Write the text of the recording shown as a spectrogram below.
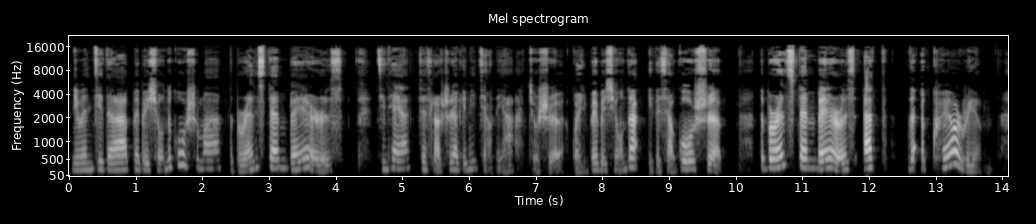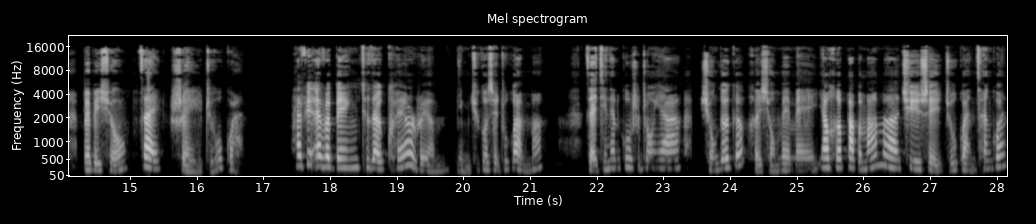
你们记得贝贝熊的故事吗？The Berenstain Bears。今天呀，Jessie 老师要给你讲的呀，就是关于贝贝熊的一个小故事。The Berenstain Bears at the aquarium。贝贝熊在水族馆。Have you ever been to the aquarium？你们去过水族馆吗？在今天的故事中呀，熊哥哥和熊妹妹要和爸爸妈妈去水族馆参观。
